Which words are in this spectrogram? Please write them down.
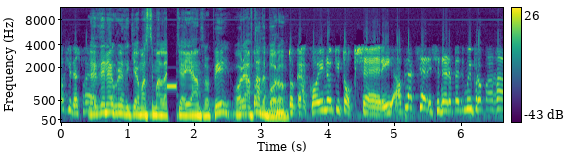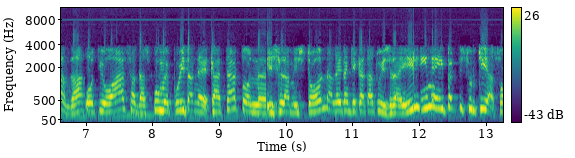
όχι, να σου πω- Δηλαδή δεν έχουν δικαίωμα στη μαλακία οι άνθρωποι. Ωραία, αυτά δεν μπορώ. Το κακό είναι ότι το ξέρει. Απλά ξέρεις, είναι ρε παιδί μου η προπαγάνδα ότι ο Άσαντ, ας πούμε, που ήταν κατά των ε, Ισλαμιστών, αλλά ήταν και κατά του Ισραήλ, είναι υπέρ της Τουρκίας. Ο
